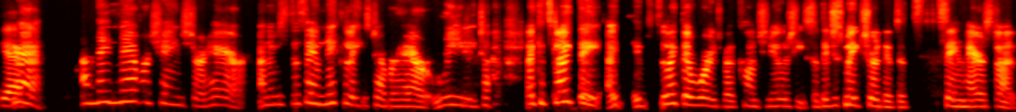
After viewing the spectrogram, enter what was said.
yeah. yeah. And they never changed her hair, and it was the same. Nicola used to have her hair really t- like it's like they, I- it's like they're worried about continuity, so they just make sure that it's the same hairstyle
